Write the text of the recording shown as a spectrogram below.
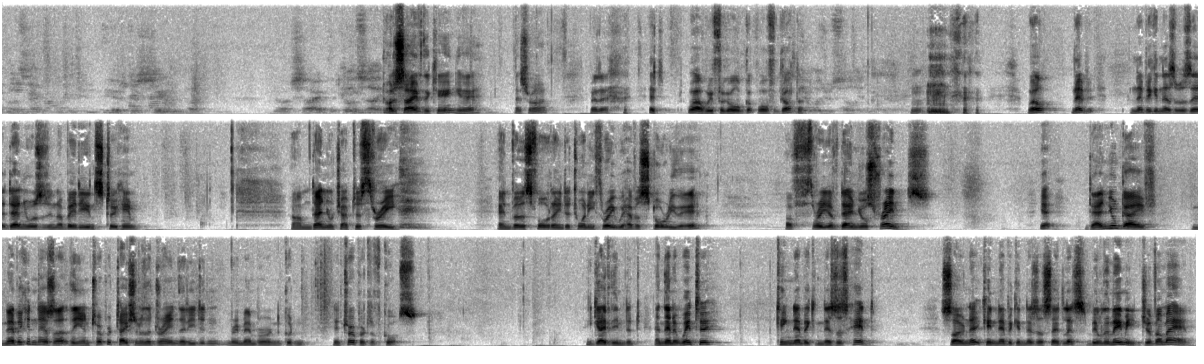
God save the king. Yeah, that's right. But uh, it's well, we've all, all forgotten it. Well, Neb- Nebuchadnezzar was there. Daniel was in obedience to him. Um, Daniel chapter 3 and verse 14 to 23, we have a story there of three of Daniel's friends. Yeah, Daniel gave Nebuchadnezzar the interpretation of the dream that he didn't remember and couldn't interpret, of course. He gave them, and then it went to King Nebuchadnezzar's head. So King Nebuchadnezzar said, Let's build an image of a man.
